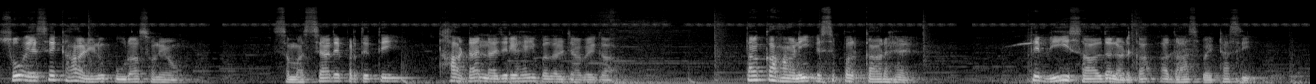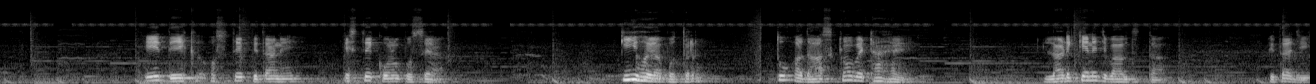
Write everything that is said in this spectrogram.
ਸੋ ਇਸੇ ਕਹਾਣੀ ਨੂੰ ਪੂਰਾ ਸੁਣਿਓ। ਸਮੱਸਿਆ ਦੇ ਪ੍ਰਤੀ ਤੁਹਾਡਾ ਨਜ਼ਰੀਆ ਹੀ ਬਦਲ ਜਾਵੇਗਾ। ਤਾਂ ਕਹਾਣੀ ਇਸ ਪ੍ਰਕਾਰ ਹੈ। ਤੇ 20 ਸਾਲ ਦਾ ਲੜਕਾ ਅਦਾਸ ਬੈਠਾ ਸੀ। ਇਹ ਦੇਖ ਉਸ ਦੇ ਪਿਤਾ ਨੇ ਇਸ ਦੇ ਕੋਲੋਂ ਪੁੱਛਿਆ, ਕੀ ਹੋਇਆ ਪੁੱਤਰ? ਤੂੰ ਅਦਾਸ ਕਿਉਂ ਬੈਠਾ ਹੈ? ਲੜਕੇ ਨੇ ਜਵਾਬ ਦਿੱਤਾ, ਪਿਤਾ ਜੀ,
